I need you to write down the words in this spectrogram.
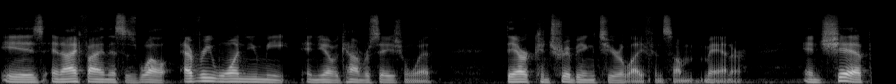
is and I find this as well, everyone you meet and you have a conversation with, they are contributing to your life in some manner. And Chip,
